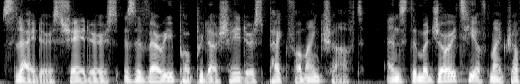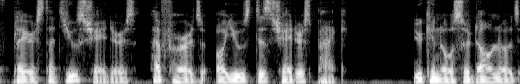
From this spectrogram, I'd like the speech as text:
Sildur's Shaders is a very popular shaders pack for Minecraft, and the majority of Minecraft players that use shaders have heard or used this shaders pack. You can also download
